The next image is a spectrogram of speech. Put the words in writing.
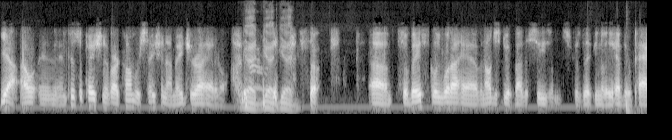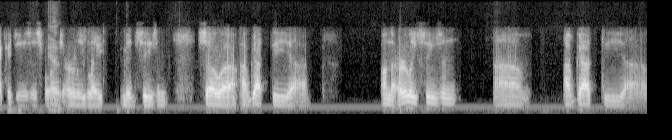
yeah. I, in anticipation of our conversation, I made sure I had it all. Good, good, good. so, um, so basically, what I have, and I'll just do it by the seasons because they, you know, they have their packages as far Yeah. as early, late, mid season. So uh, I've got the uh, on the early season. Um, I've got the uh,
